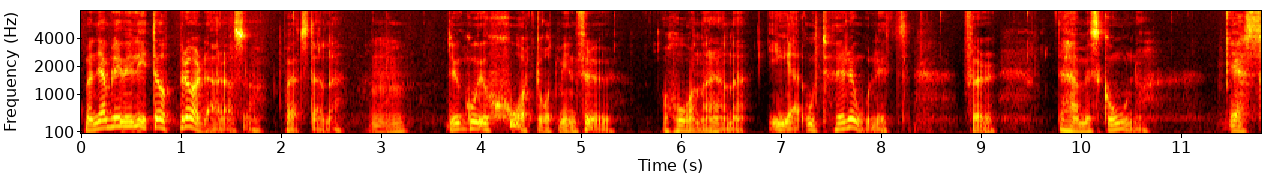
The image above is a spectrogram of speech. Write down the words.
Men jag blev ju lite upprörd där alltså, på ett ställe. Du går ju hårt åt min fru och hånar henne. Är otroligt för det här med skorna. Yes,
